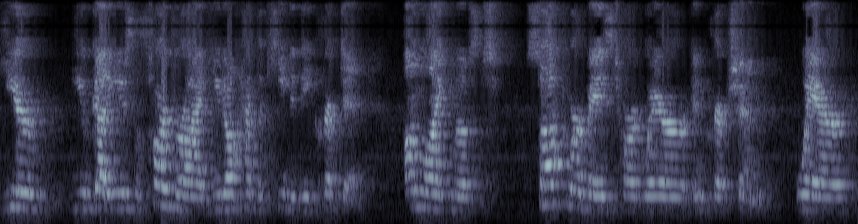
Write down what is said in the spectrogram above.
you're, you've got to use this hard drive. You don't have the key to decrypt it. Unlike most software-based hardware encryption, where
